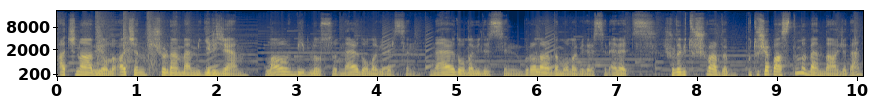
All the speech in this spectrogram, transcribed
Açın abi yolu açın. Şuradan ben bir gireceğim. Love biblosu nerede olabilirsin? Nerede olabilirsin? Buralarda mı olabilirsin? Evet. Şurada bir tuş vardı. Bu tuşa bastım mı ben daha önceden?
